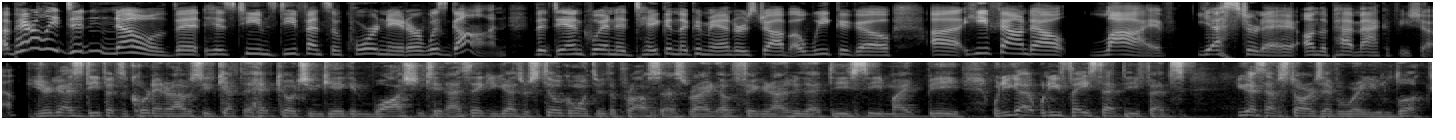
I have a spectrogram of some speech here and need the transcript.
apparently didn't know that his team's defensive coordinator was gone, that Dan Quinn had taken the commander's job a week ago. Uh, he found out live yesterday on the Pat McAfee show. Your guys' defensive coordinator obviously got the head coaching gig in Washington. I think you guys are still going through the process, right, of figuring out who that DC might be. When you got when you face that defense, you guys have stars everywhere you look.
